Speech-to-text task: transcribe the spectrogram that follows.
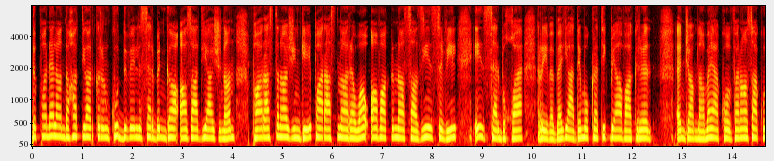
Di panelan de hat diyarkirin ku divê li ser binga azadiya jinan parastina jîngê parastina rewa û avakirina saziyên sivîl ên serbixwe rêveberiya demokratîk bêavakirin. Encamnameya konferansa ku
